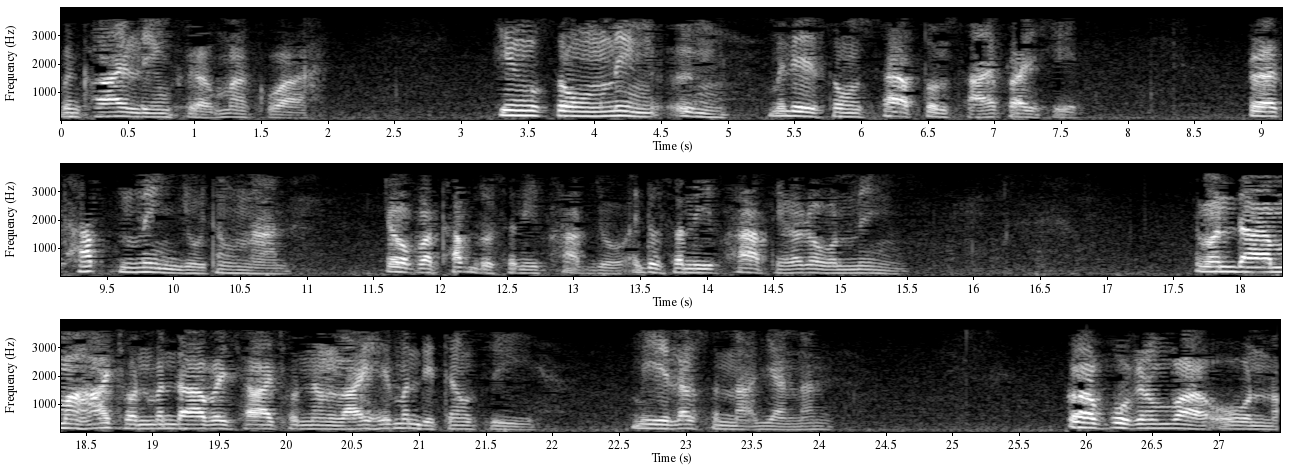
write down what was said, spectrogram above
เป็นคล้ายลิงเผือกมากกว่า จึงทรงนิ่งอึ้งไม่ได้ทรงทราบต้นสายปลายเหตุ ประทับนิ่งอยู่ทั้งนานเจ้าประทับดุษณีภาพอยู่ ไอ้ดุษณีภาพนี่ก็เรานิ่งบรรดามหาชนบรรดาประชาชนทั้งหลายเห็นมันดิตทั้งสี่ มีลักษณะอย่างนั้น ก็พูดกันว่า โอ๋หน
